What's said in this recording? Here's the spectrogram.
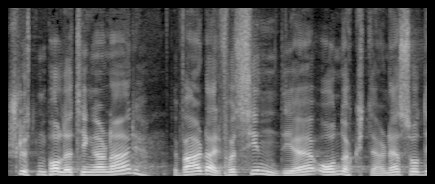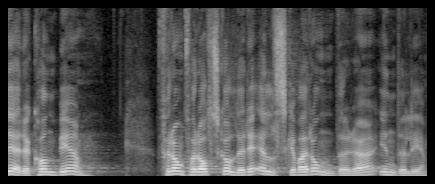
Slutten på alle ting er nær. Vær derfor sindige og nøkterne, så dere kan be. Framfor alt skal dere elske hverandre inderlig,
